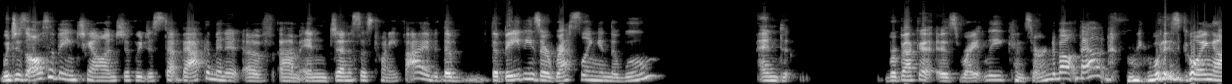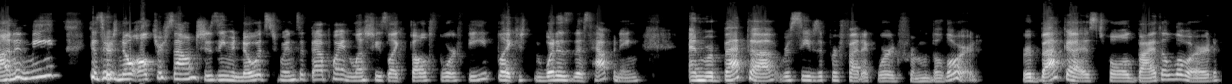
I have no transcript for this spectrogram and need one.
Which is also being challenged if we just step back a minute of um, in Genesis 25, the, the babies are wrestling in the womb. And Rebecca is rightly concerned about that. like, what is going on in me? Because there's no ultrasound. She doesn't even know it's twins at that point, unless she's like fell four feet. Like, what is this happening? And Rebecca receives a prophetic word from the Lord. Rebecca is told by the Lord,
